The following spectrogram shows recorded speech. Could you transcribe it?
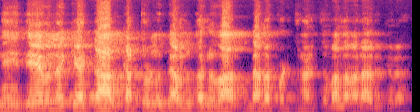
நீ தேவனை கேட்டால் கர்த்தர் பலம் தருவார். பலப்படுத்தி நடத்து வல்லவரா இருக்கிறார்.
